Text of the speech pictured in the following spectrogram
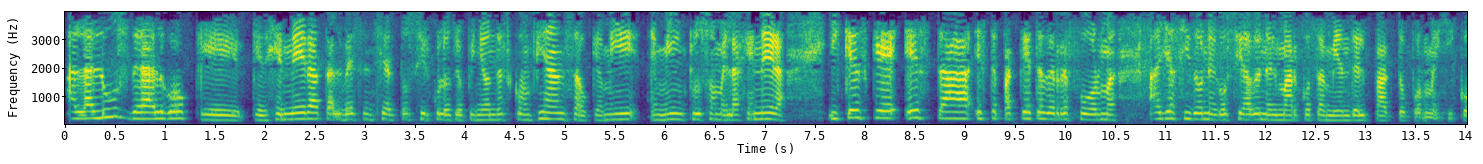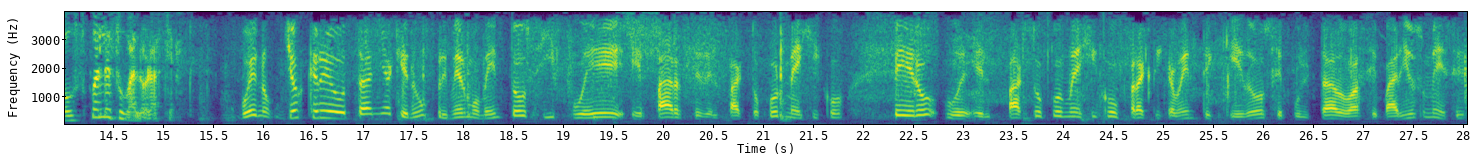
a la luz de algo que, que genera tal vez en ciertos círculos de opinión desconfianza o que a mí, a mí incluso me la genera y que es que esta, este paquete de reforma haya sido negociado en el marco también del Pacto por México. ¿Cuál es su valoración? Bueno, yo creo, Tania, que en un primer momento sí fue eh, parte del Pacto por México, pero el Pacto por México prácticamente quedó sepultado hace varios meses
